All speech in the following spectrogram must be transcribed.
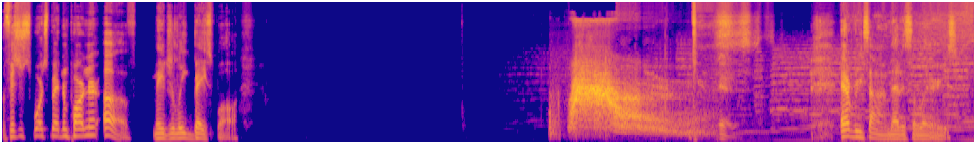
official sports betting partner of Major League Baseball. Every time. That is hilarious.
